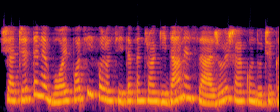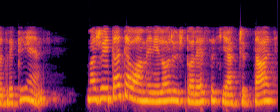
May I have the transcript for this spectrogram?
Și aceste nevoi pot fi folosite pentru a ghida mesajul și a conduce către clienți. Majoritatea oamenilor își doresc să fie acceptați,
